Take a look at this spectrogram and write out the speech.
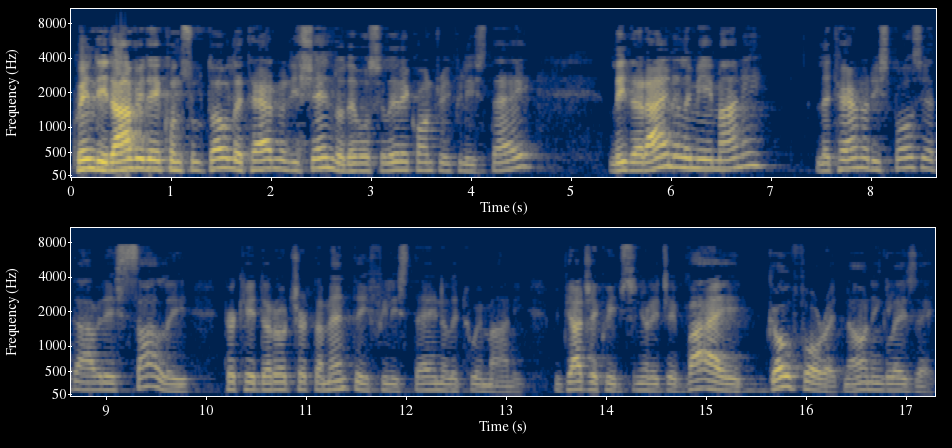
Quindi Davide consultò l'Eterno dicendo, devo salire contro i Filistei, li darai nelle mie mani? L'Eterno rispose a Davide, sali perché darò certamente i Filistei nelle tue mani. Mi piace qui il Signore dice, vai, go for it, no? In inglese.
